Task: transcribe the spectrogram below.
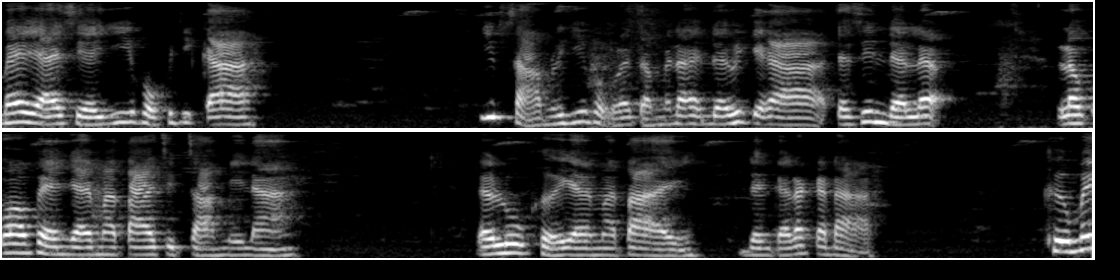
แม่ยายเสียยี่หกพฤศจิกา ยี่สามหรือยี่หกเราจำไม่ได้ เดือนพฤศจิกาจะสิ้นเดือนแล้ว แล้วก็แฟนยายมาตายสิบสามมีนา แล้วลูกเขยยายมาตายเดือนกรกฎาคือไม่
